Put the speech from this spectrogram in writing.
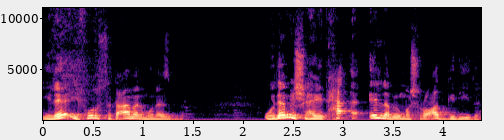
يلاقي فرصة عمل مناسبة. وده مش هيتحقق إلا بمشروعات جديدة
